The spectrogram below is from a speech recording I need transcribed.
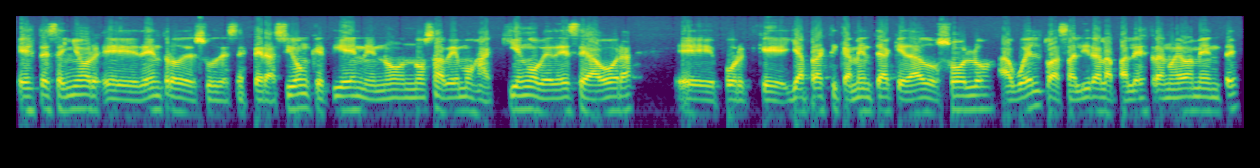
este señor, eh, dentro de su desesperación que tiene, no, no sabemos a quién obedece ahora, eh, porque ya prácticamente ha quedado solo, ha vuelto a salir a la palestra nuevamente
